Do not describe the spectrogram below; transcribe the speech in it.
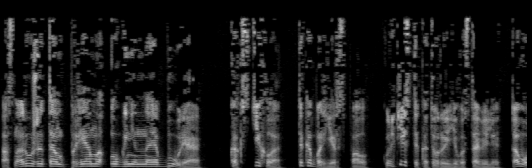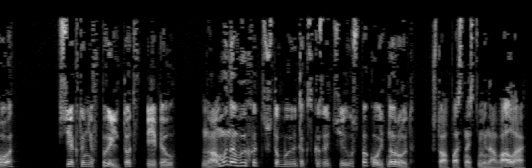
а снаружи там прямо огненная буря. Как стихло, так и барьер спал. Культисты, которые его ставили, того. Все, кто не в пыль, тот в пепел. Ну а мы на выход, чтобы, так сказать, успокоить народ, что опасность миновала,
